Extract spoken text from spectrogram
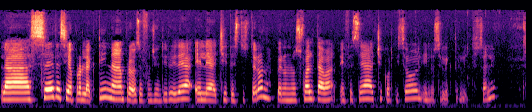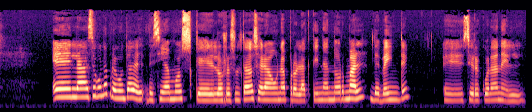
La C decía prolactina, pruebas de función tiroidea, LH y testosterona, pero nos faltaban FSH, cortisol y los electrolitos, ¿sale? En la segunda pregunta decíamos que los resultados eran una prolactina normal de 20. Eh, si recuerdan, el,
